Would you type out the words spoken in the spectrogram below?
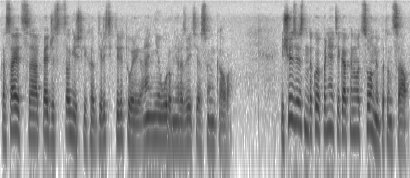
касается, опять же, социологических характеристик территории, а не уровня развития СНКО. Еще известно такое понятие, как инновационный потенциал.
